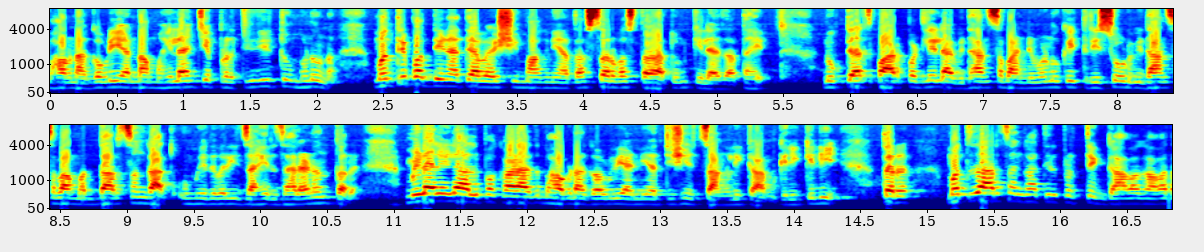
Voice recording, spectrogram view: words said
भावना गवडी यांना महिलांचे प्रतिनिधित्व म्हणून मंत्रिपद देण्यात यावे अशी मागणी आता सर्व स्तरातून केल्या जात आहे. नुकत्याच पार पडलेल्या विधानसभा निवडणुकीत रिसोड विधानसभा मतदारसंघात उमेदवारी जाहीर झाल्यानंतर मिळालेल्या अल्पकाळात भावना गवळी यांनी अतिशय चांगली कामगिरी केली. तर मतदारसंघातील प्रत्येक गावागावात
